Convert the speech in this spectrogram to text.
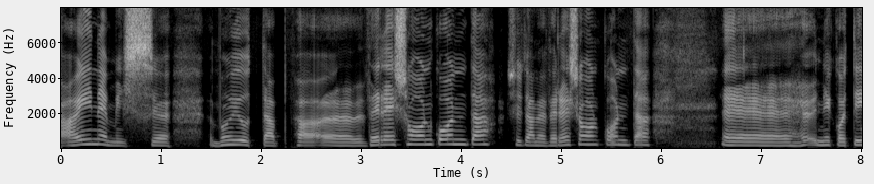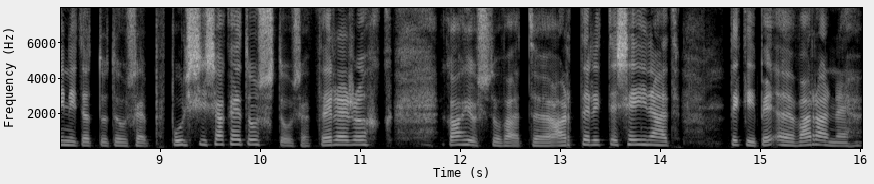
aine, mis mõjutab äh, veresoonkonda, südame-veresoonkonda nikotiini tõttu tõuseb pulssisagedus, tõuseb vererõhk, kahjustuvad arterite seinad tekib äh, varane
